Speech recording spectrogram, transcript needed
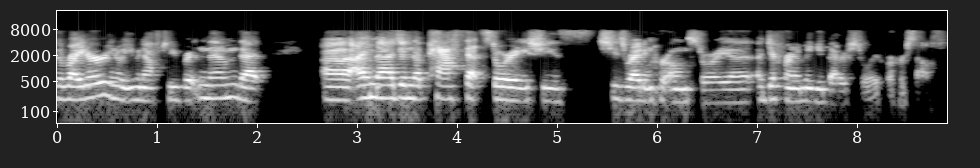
the writer, you know, even after you've written them, that uh, I imagine that past that story, she's she's writing her own story, a, a different and maybe better story for herself.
